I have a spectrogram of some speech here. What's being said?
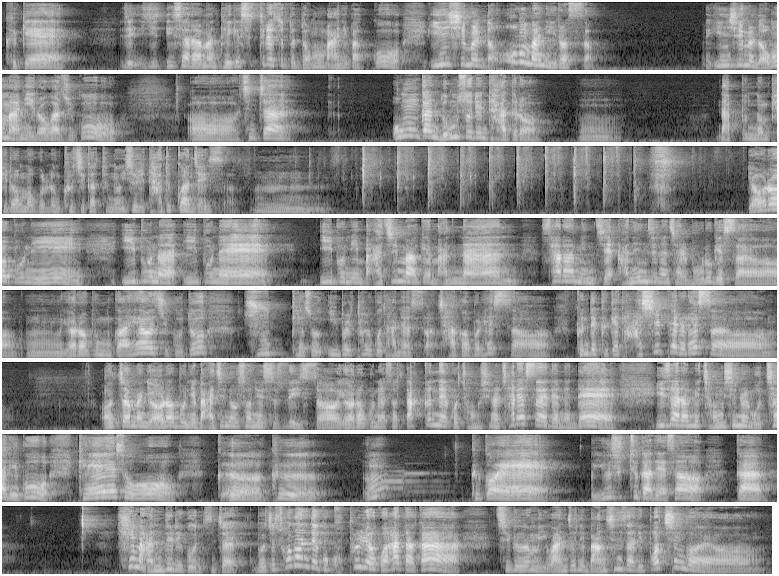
그게 이제 이, 이 사람은 되게 스트레스도 너무 많이 받고 인심을 너무 많이 잃었어. 인심을 너무 많이 잃어가지고 어 진짜 온갖 놈소리는 다 들어. 어. 나쁜 놈, 빌어먹을 놈, 그지 같은 놈 이 소리 다 듣고 앉아 있어. 음. 여러분이 이분아, 이분의 이분이 마지막에 만난 사람인지 아닌지는 잘 모르겠어요. 음, 여러분과 헤어지고도 쭉 계속 입을 털고 다녔어. 작업을 했어. 근데 그게 다 실패를 했어요. 어쩌면 여러분이 마지노선일 수도 있어. 여러분에서 딱 끝내고 정신을 차렸어야 되는데 이 사람이 정신을 못 차리고 계속 그, 그, 응? 그거에 유스트가 돼서 그러니까 힘 안 들이고 진짜 뭐지 손 안 대고 코 풀려고 하다가 지금 완전히 망신살이 뻗친 거예요.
